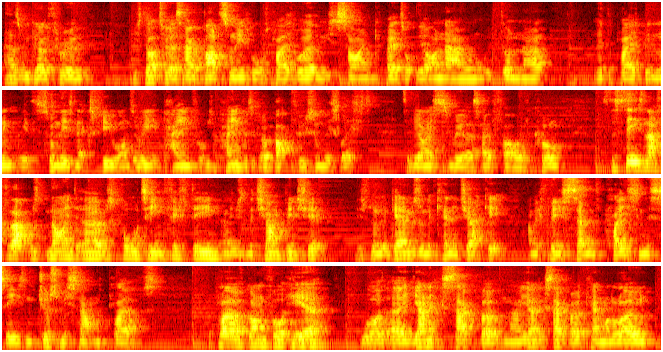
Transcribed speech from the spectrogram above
as we go through. You start to realise how bad some of these Wolves players were that we used to sign compared to what we are now and what we've done now, and who the players been linked with. Some of these next few ones are really painful. It's painful to go back through some of this list, to be honest, and realise how far we've come. So the season after that was uh, was 14-15, and it was in the Championship. This one again was under Kenny Jackett, and we finished seventh place in the season, just missing out on the playoffs. The player I've gone for here was uh, Yannick Sagbo. Now Yannick Sagbo came on loan.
